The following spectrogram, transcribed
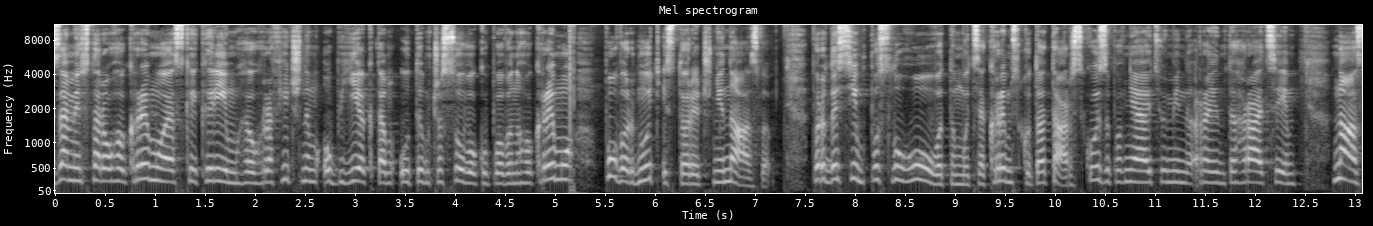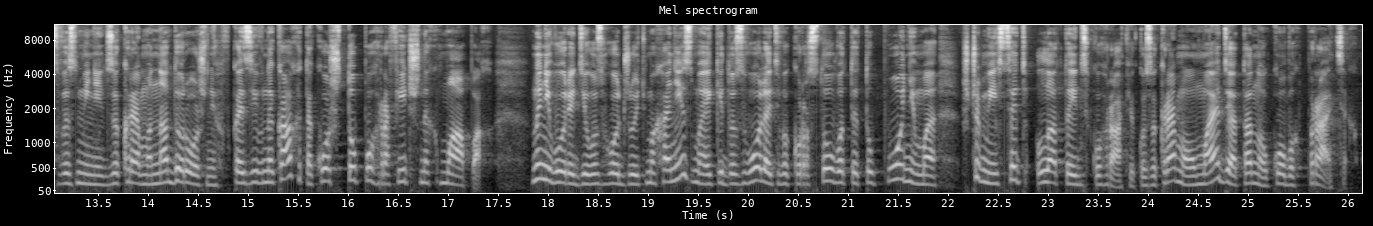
Замість старого Криму Еский-Керім географічним об'єктам у тимчасово окупованого Криму повернуть історичні назви. Передусім послуговуватимуться кримсько-татарською, запевняють у Мінреінтеграції. Назви змінять, зокрема, на дорожніх вказівниках, а також топографічних мапах. Нині в уряді узгоджують механізми, які дозволять використовувати топоніми, що містять латинську графіку, зокрема у медіа та наукових працях.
